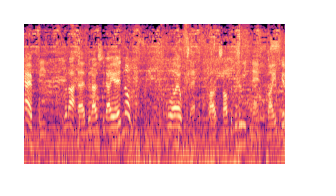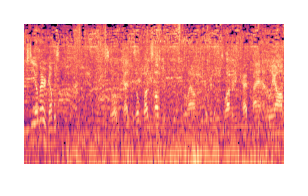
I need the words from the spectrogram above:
kaffe. Men där där där så där är no. Well, jag säger. Bara så på det vittne. Bara inte gött till Amerika. Så kan det så bara så. Go out and get the water. Cut man and Leon.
